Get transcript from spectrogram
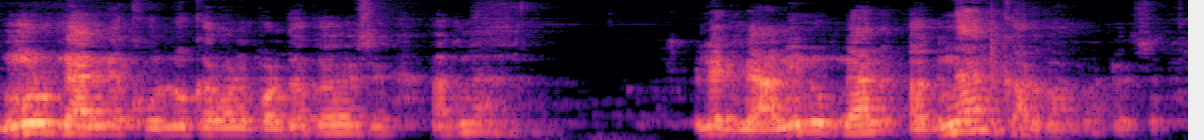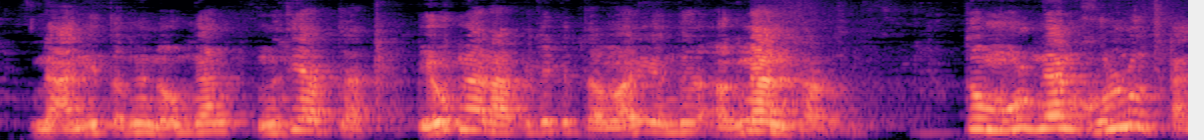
મૂળ જ્ઞાનને ખુલ્લું કરવાનો પડદો કયો છે? અજ્ઞાન. એટલે જ્ઞાનીનું જ્ઞાન અજ્ઞાન કાઢવા માટે છે. જ્ઞાની તમને નવું જ્ઞાન નથી આપતા. એવું જ્ઞાન આપે છે કે તમારી અંદર અજ્ઞાન કાઢો. તો મૂળ જ્ઞાન ખુલ્લું થાય.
